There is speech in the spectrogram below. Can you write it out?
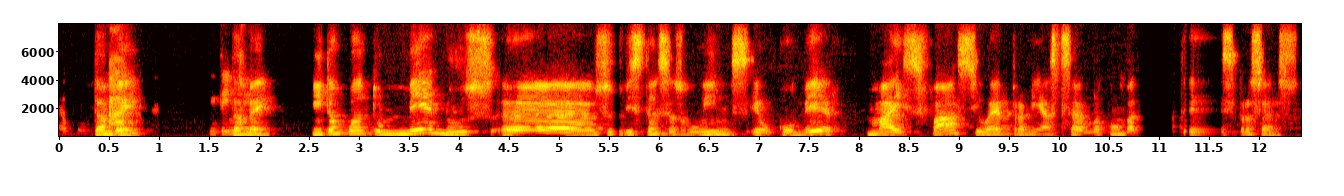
é também, Entendi. também. Então, quanto menos uh, substâncias ruins eu comer, mais fácil é para minha célula combater esse processo.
